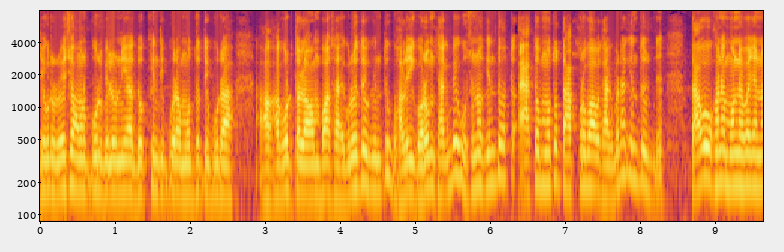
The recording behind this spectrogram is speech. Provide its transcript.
যেগুলো রয়েছে, অমরপুর, বেলোনিয়া, দক্ষিণ ত্রিপুরা, মধ্য ত্রিপুরা আগরতলা, অম্বাসা, এগুলোতেও কিন্তু ভালোই গরম থাকবে। উষ্ণ কিন্তু এত মতো তাপপ্রবাহ থাকবে না, কিন্তু তাও ওখানে মনে হবে যেন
